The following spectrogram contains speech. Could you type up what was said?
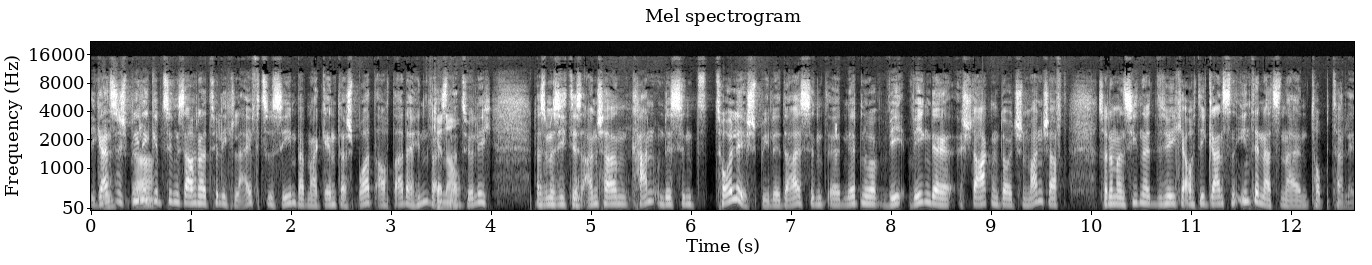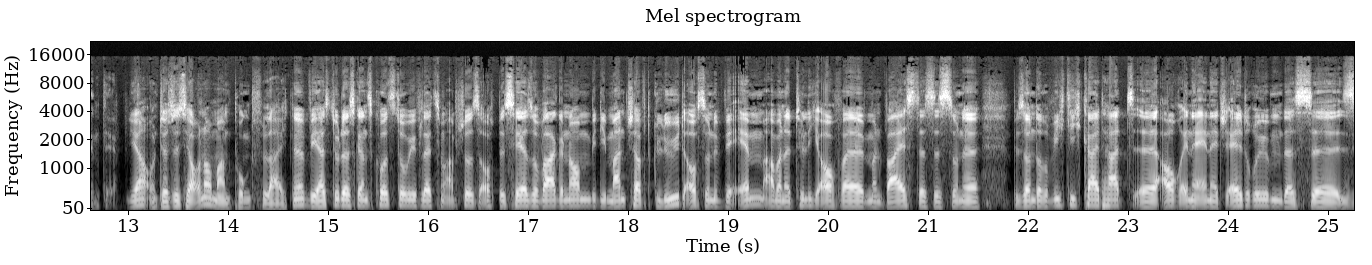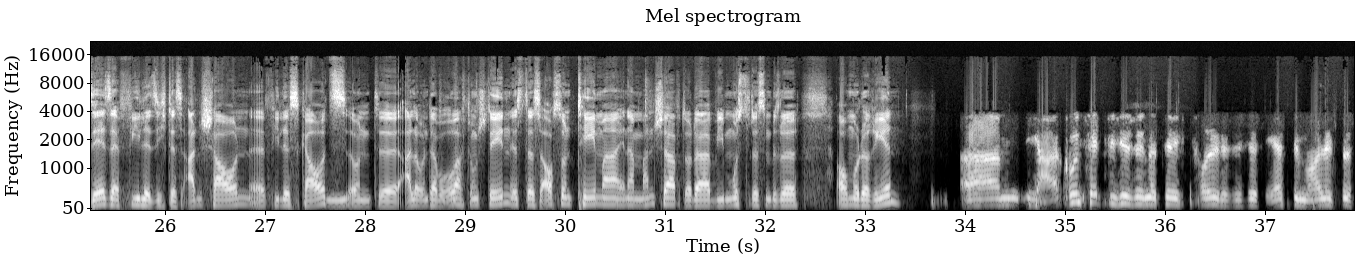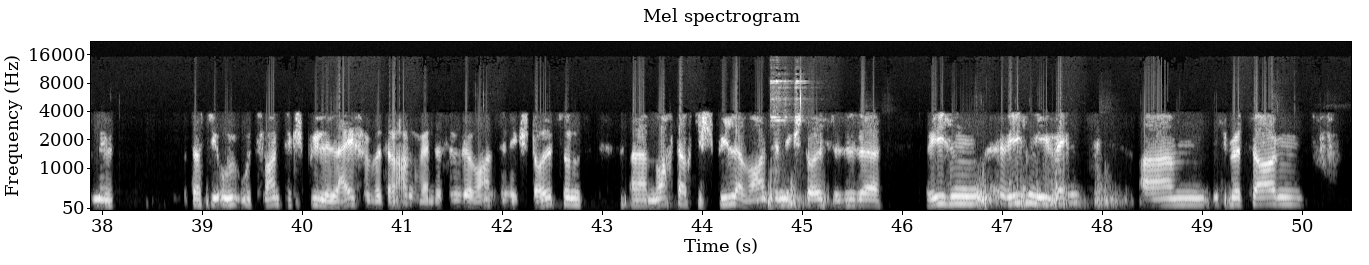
Die ganzen Spiele ja. gibt es übrigens auch natürlich live zu sehen bei Magenta Sport. Auch da der Hinweis genau. natürlich, dass man sich das anschauen kann. Und es sind tolle Spiele da. Es sind äh, nicht nur we wegen der starken deutschen Mannschaft, sondern man sieht natürlich auch die ganzen internationalen Top-Talente. Ja, und das ist ja auch nochmal ein Punkt vielleicht. Ne? Wie hast du das ganz kurz, Tobi, vielleicht zum Abschluss auch bisher so wahrgenommen, wie die Mannschaft glüht auf so eine WM, aber natürlich auch, weil man weiß, dass es so eine besondere Wichtigkeit hat, äh, auch in der NHL drüben, dass äh, sehr, sehr viele sich das anschauen, äh, viele Scouts mhm. und äh, alle unter Beobachtung stehen. Ist das auch auch so ein Thema in der Mannschaft oder wie musst du das ein bisschen auch moderieren? Ähm, ja, grundsätzlich ist es natürlich toll. Das ist das erste Mal, ist das eine, dass die U20-Spiele live übertragen werden. Da sind wir wahnsinnig stolz und äh, macht auch die Spieler wahnsinnig stolz. Das ist ein riesen, riesen Event. Ähm, ich würde sagen,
